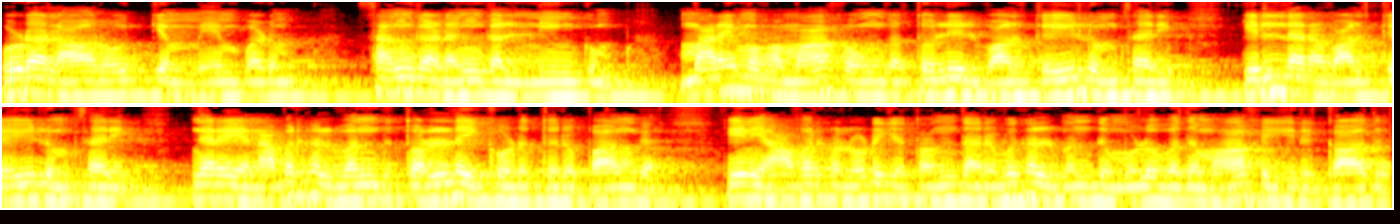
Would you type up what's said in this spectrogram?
உடல் ஆரோக்கியம் மேம்படும். சங்கடங்கள் நீங்கும். மறைமுகமாக உங்கள் தொழில் வாழ்க்கையிலும் சரி இல்லற வாழ்க்கையிலும் சரி நிறைய நபர்கள் வந்து தொல்லை கொடுத்திருப்பாங்க. இனி அவர்களுடைய தொந்தரவுகள் வந்து முழுவதுமாக இருக்காது.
